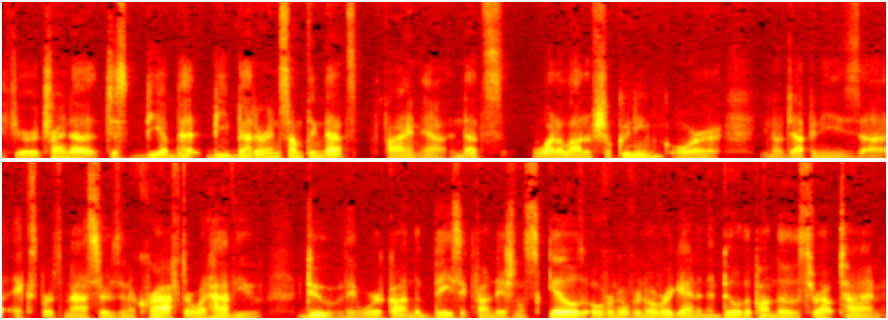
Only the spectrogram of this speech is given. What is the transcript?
if you're trying to just be a be, be better in something, that's fine, yeah, and that's what a lot of shokunin or you know Japanese uh, experts, masters in a craft or what have you do. They work on the basic foundational skills over and over and over again, and then build upon those throughout time,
